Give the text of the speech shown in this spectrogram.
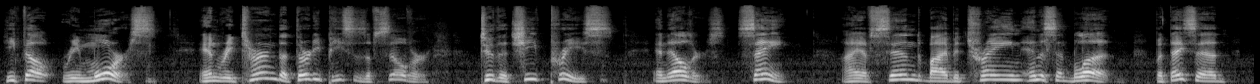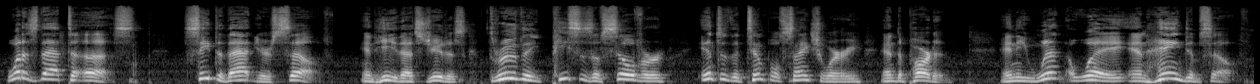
he felt remorse and returned the thirty pieces of silver to the chief priests and elders, saying, I have sinned by betraying innocent blood. But they said, What is that to us? See to that yourself. And he, that's Judas, threw the pieces of silver into the temple sanctuary and departed. And he went away and hanged himself.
